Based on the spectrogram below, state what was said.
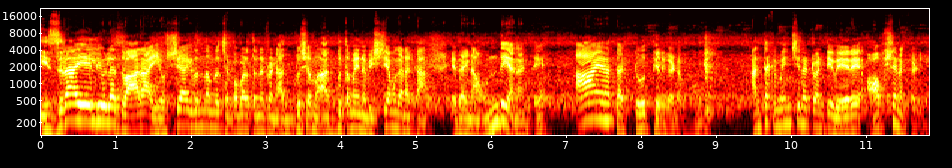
ఇజ్రాయేలీయుల ద్వారా యోష్యా గ్రంథంలో చెప్పబడుతున్నటువంటి అద్భుతం అద్భుతమైన విషయం గనక ఏదైనా ఉంది అని అంటే ఆయన తట్టు తిరగడము. అంతకు మించినటువంటి వేరే ఆప్షన్ అక్కడ లేదు.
